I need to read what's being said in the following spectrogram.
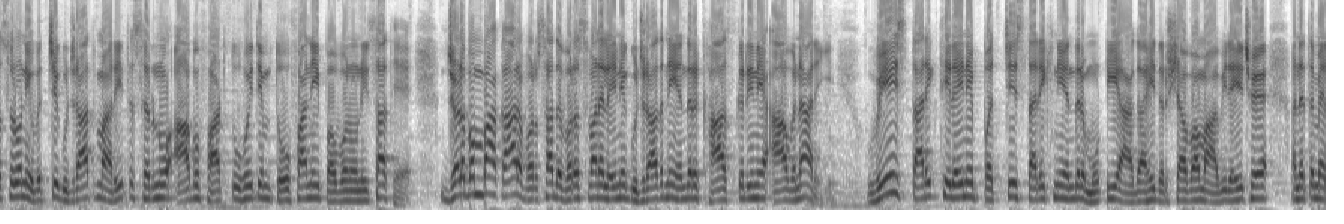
અસરોની વચ્ચે ગુજરાતમાં રીતસરનું આભ ફાટતું હોય તેમ તોફાની પવનોની સાથે જળબંબાકાર વરસાદ વરસવાને લઈને ગુજરાતની અંદર ખાસ કરીને આવનારી વીસ તારીખથી લઈને પચીસ તારીખની અંદર મોટી આગાહી દર્શાવવામાં આવી રહી છે અને તમે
